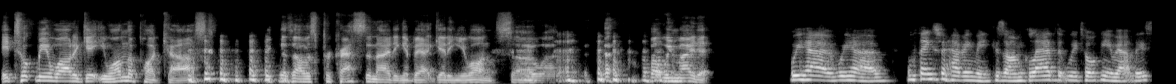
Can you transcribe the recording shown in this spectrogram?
It took me a while to get you on the podcast because I was procrastinating about getting you on. So, uh, but we made it. We have, we have. Well, thanks for having me because I'm glad that we're talking about this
